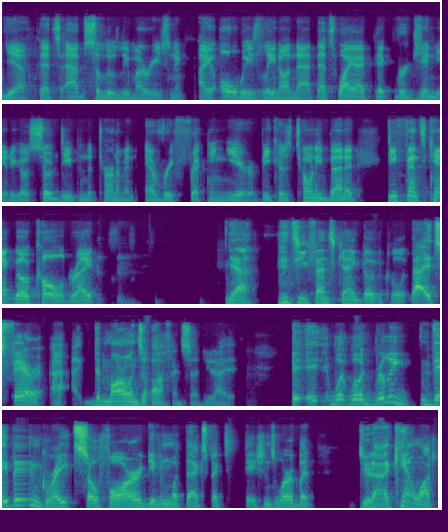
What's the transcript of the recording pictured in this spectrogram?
Yeah, that's absolutely my reasoning. I always lean on that. That's why I pick Virginia to go so deep in the tournament every freaking year because Tony Bennett defense can't go cold, right? Yeah, defense can't go cold. It's fair. I, the Marlins offense, dude. I it, it what would really they've been great so far given what the expectations were, but dude, I can't watch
